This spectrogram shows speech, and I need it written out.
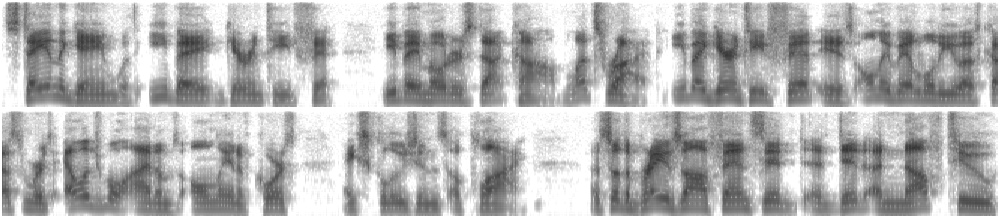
Stay in the game with eBay Guaranteed Fit. ebaymotors.com. Let's ride. eBay Guaranteed Fit is only available to U.S. customers, eligible items only, and of course, exclusions apply. Uh, so the Braves offense it, it did enough to you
